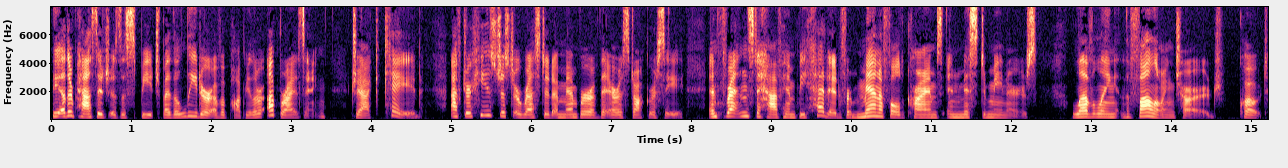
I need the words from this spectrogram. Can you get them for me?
The other passage is a speech by the leader of a popular uprising, Jack Cade, after he's just arrested a member of the aristocracy and threatens to have him beheaded for manifold crimes and misdemeanors, leveling the following charge quote,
